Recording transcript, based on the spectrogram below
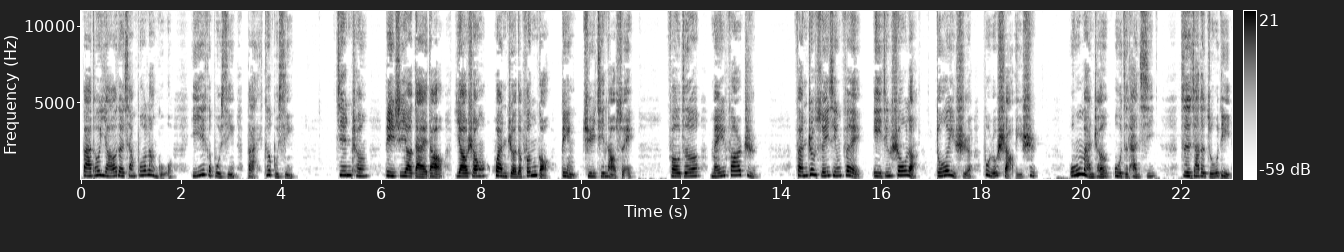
把头摇得像拨浪鼓，一个不行，百个不行，坚称必须要逮到咬伤患者的疯狗，并取其脑髓，否则没法治。反正随行费已经收了，多一事不如少一事。吴满城兀自叹息。自家的族弟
